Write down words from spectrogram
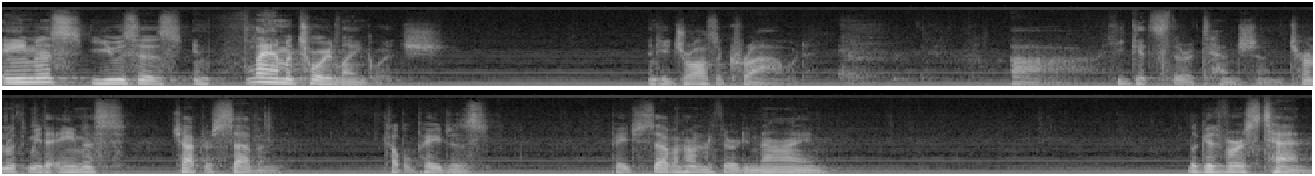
Amos uses inflammatory language, and he draws a crowd. Uh, he gets their attention. Turn with me to Amos chapter 7, a couple pages, page 739. Look at verse 10.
